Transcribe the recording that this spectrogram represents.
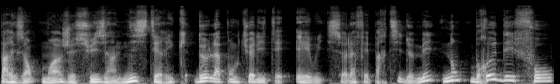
Par exemple, moi, je suis un hystérique de la ponctualité. Et oui, cela fait partie de mes nombreux défauts.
